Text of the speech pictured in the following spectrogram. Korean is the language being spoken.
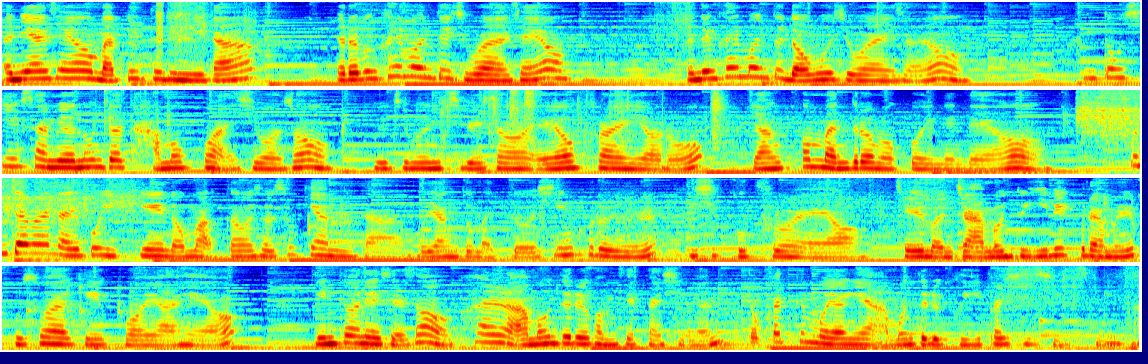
안녕하세요. 마필돌입니다. 여러분 칼몬드 좋아하세요? 저는 칼몬드 너무 좋아해서요. 한 통씩 사면 혼자 다 먹고 아쉬워서 요즘은 집에서 에어프라이어로 양껏 만들어 먹고 있는데요. 혼자만 알고 있기에 너무 아까워서 소개합니다. 모양도 맛도 싱크로율 99%예요. 제일 먼저 아몬드 200g을 고소하게 구워야 해요. 인터넷에서 칼 아몬드를 검색하시면 똑같은 모양의 아몬드를 구입하실 수 있습니다.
